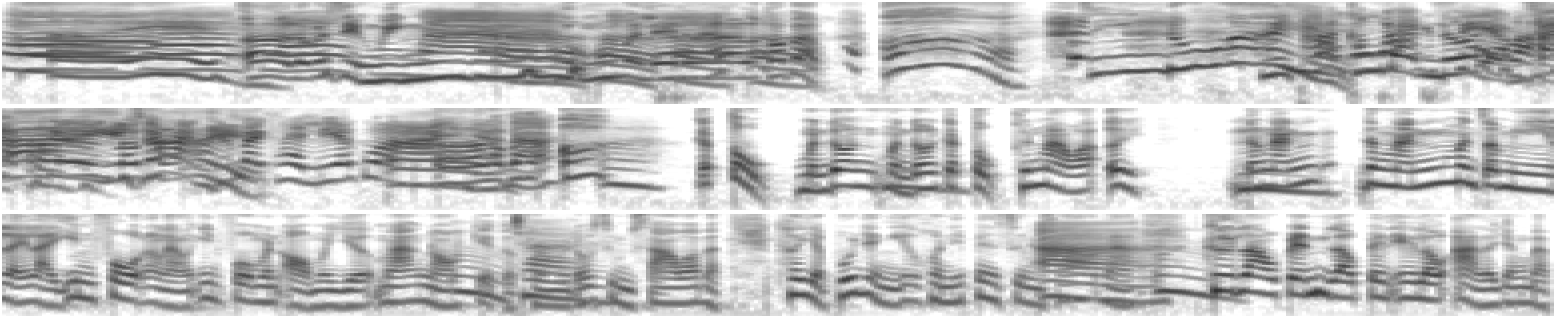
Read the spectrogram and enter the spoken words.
เฮ้ยเออเราเป็นเสียงวิงวุ้งวุ้งไปเลยๆแล้วก็แบบอ๋อจริงด้วยมีทางข้างบนด้วยว่ะใช่ใช่แล้วก็หันขึ้นไปใครเรียกว่าเอออย่างเงี้แล้ยวก็นะเออกระตุกเหมือนโดนเหมือนโดนกระตุกขึ้นมาว่า เอ้ย ดังนั้นดังนั้นมันจะมีหลาย ๆ อินโฟหลังๆอินโฟมันออกมาเยอะมากเนาะเกี่ยวกับใช่คนเป็นโรคซึมเศร้าว่าแบบเธออย่าพูดอย่างนี้กับคนที่เป็นซึมเศร้านะอ่าคือเราเป็นเราเป็นเองเราอ่านเรายังแบบ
